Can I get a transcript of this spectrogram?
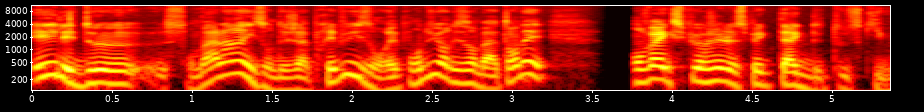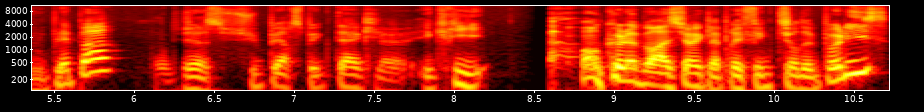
et les deux sont malins. Ils ont déjà prévu, ils ont répondu en disant bah, attendez, on va expurger le spectacle de tout ce qui vous plaît pas déjà, super spectacle euh, écrit en collaboration avec la préfecture de police.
